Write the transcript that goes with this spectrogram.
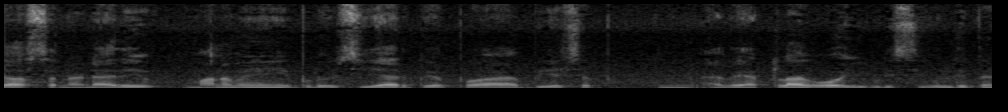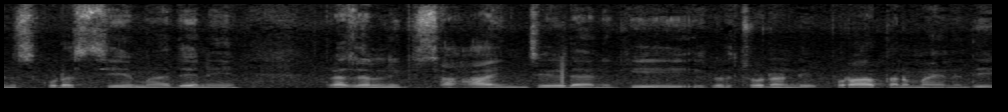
చేస్తారండి అది మనమే ఇప్పుడు సిఆర్పిఎఫ్ బిఎస్ఎఫ్ అవి ఎట్లాగో ఇప్పుడు సివిల్ డిఫెన్స్ కూడా సేమ్ అదేని ప్రజలకి సహాయం చేయడానికి ఇక్కడ చూడండి పురాతనమైనది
